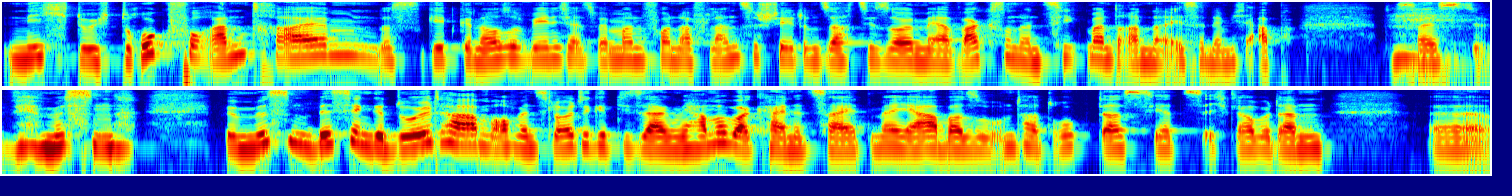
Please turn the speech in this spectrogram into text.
nicht durch Druck vorantreiben. Das geht genauso wenig, als wenn man vor einer Pflanze steht und sagt, sie soll mehr wachsen und dann zieht man dran, dann ist er nämlich ab. Das heißt, wir müssen, wir müssen ein bisschen Geduld haben, auch wenn es Leute gibt, die sagen, wir haben aber keine Zeit mehr. Ja, aber so unter Druck, dass jetzt, ich glaube, dann äh,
